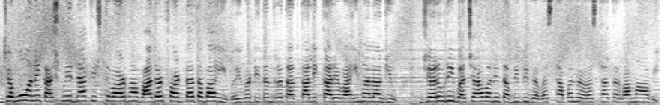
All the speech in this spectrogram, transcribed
જમ્મુ અને કાશ્મીરના કિશ્તવાડમાં વાદળ ફાટતા તબાહી. વહીવટીતંત્ર તાત્કાલિક કાર્યવાહીમાં લાગ્યું. જરૂરી બચાવ અને તબીબી વ્યવસ્થાપન વ્યવસ્થા કરવામાં આવી.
